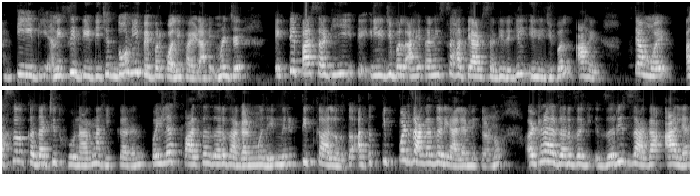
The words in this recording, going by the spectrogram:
टीईटी आणि सीटीईटीचे दोन्ही पेपर क्वालिफाईड आहे. म्हणजे एक ते पाच साठी ते इलिजिबल आहेत आणि सहा ते आठसाठी देखील इलिजिबल आहेत. त्यामुळे असं कदाचित होणार नाही कारण पहिल्याच पाच हजार जागांमध्ये मिरिट तितकं आलं होतं. आता तिप्पट जागा जरी आल्या मित्रांनो अठरा हजार जरी जागा आल्या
